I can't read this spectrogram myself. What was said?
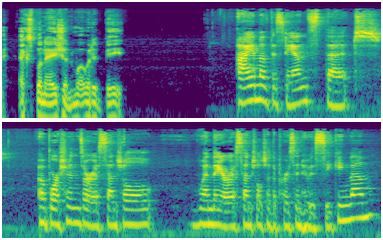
explanation? What would it be?" I am of the stance that abortions are essential when they are essential to the person who is seeking them,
